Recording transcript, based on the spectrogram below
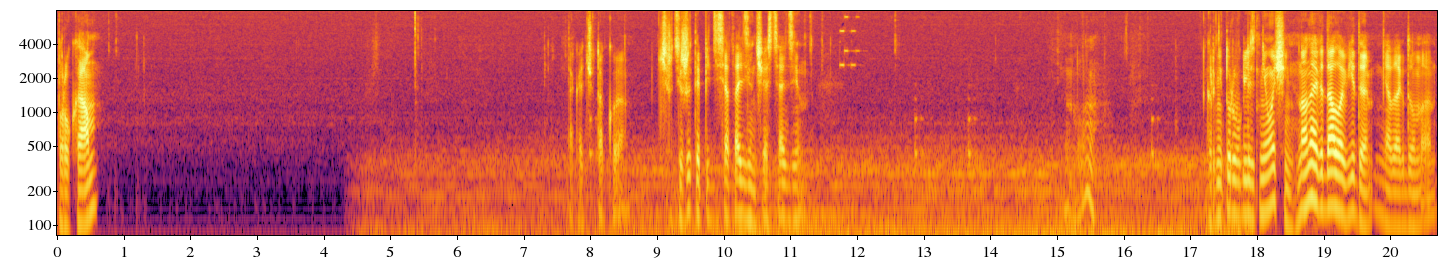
По рукам. Так, а что такое? Чертежи Т-51, часть 1. Ну, гарнитура выглядит не очень, но она видала виды, я так думаю.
